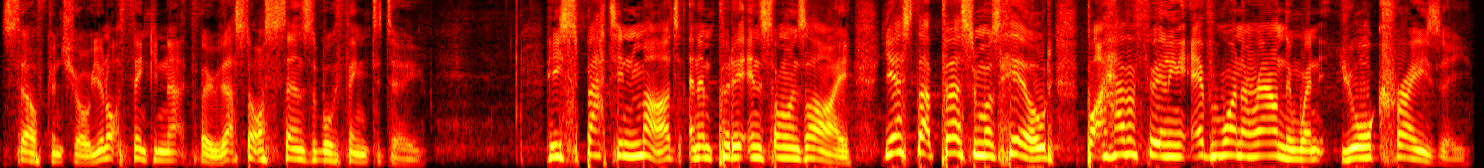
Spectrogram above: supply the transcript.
self control. You're not thinking that through. That's not a sensible thing to do. He spat in mud and then put it in someone's eye. Yes, that person was healed, but I have a feeling everyone around him went, You're crazy.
